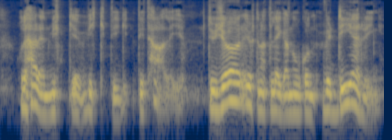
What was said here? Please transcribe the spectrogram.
Och det här är en mycket viktig detalj. Du gör utan att lägga någon värdering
